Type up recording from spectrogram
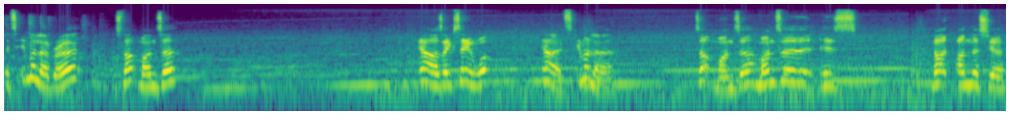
It's Imola, bro. It's not Monza. Yeah, I was like saying, what? Yeah, it's Imola. It's not Monza. Monza is not on this year.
